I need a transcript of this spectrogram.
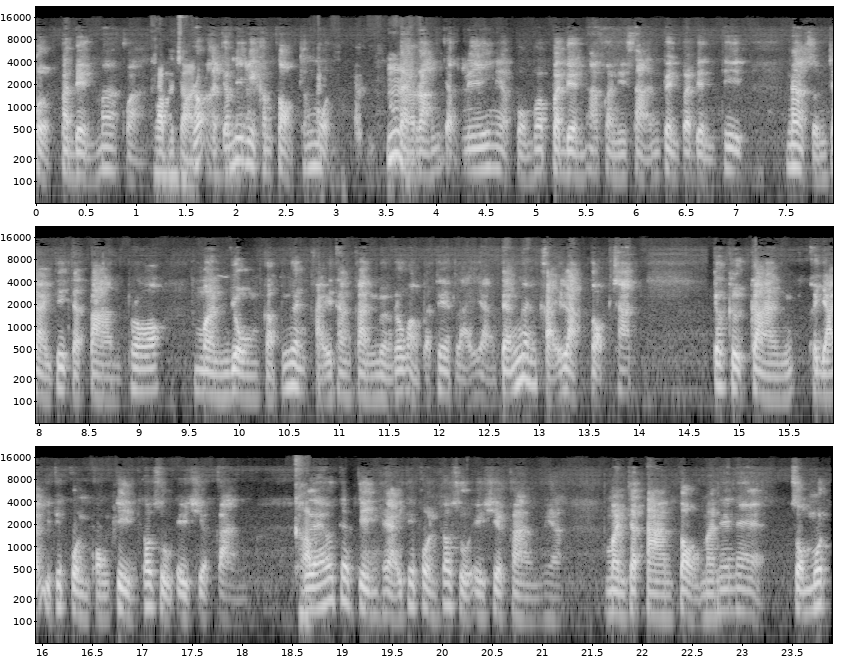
เปิดประเด็นมากกว่า ครับอาจารย์เราอาจจะไม่มีคำตอบทั้งหมดอืม แต่หลังจากนี้เนี่ยผมว่าประเด็นอัฟกานิสถานเป็นประเด็นที่น่าสนใจที่จะตาม เพราะมันโยงกับเงื่อนไขทางการเมืองระหว่างประเทศหลายอย่าง แต่เงื่อนไขหลักตอบชัด ก็คือการขยายอิทธิพลของจีนเข้าสู่เอเชียกลางครับแล้วจะจีนขยายอิทธิพลเข้าสู่เอเชียกลางเนี่ย มันจะตามต่อมาแน่ๆ สมมุติ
